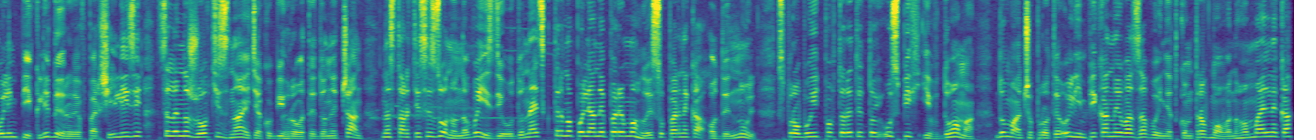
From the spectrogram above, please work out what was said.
Олімпік лідирує в першій лізі, зелено-жовті знають, як обігрувати донеччан. На старті сезону на виїзді у Донецьк тернополяни перемогли суперника 1-0. Спробують повторити той успіх і вдома. До матчу проти Олімпіка Нива за винятком травмованого мельника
